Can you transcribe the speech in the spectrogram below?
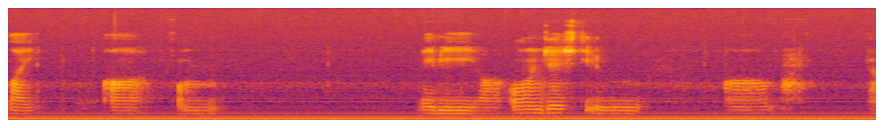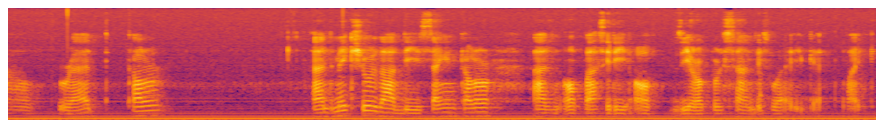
like uh, from maybe uh, orangish to um, red color and make sure that the second color has an opacity of 0% this way you get like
